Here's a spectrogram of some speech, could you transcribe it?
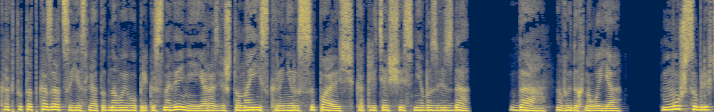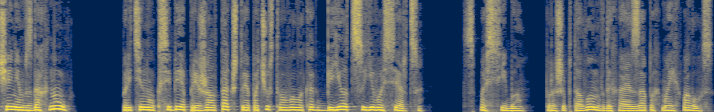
Как тут отказаться, если от одного его прикосновения я разве что на искры не рассыпаюсь, как летящая с неба звезда? Да, выдохнула я. Муж с облегчением вздохнул, притянул к себе, прижал так, что я почувствовала, как бьется его сердце. «Спасибо», — прошептал он, вдыхая запах моих волос.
